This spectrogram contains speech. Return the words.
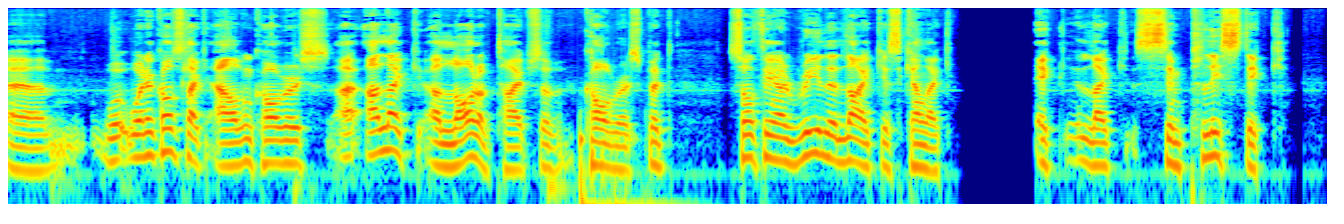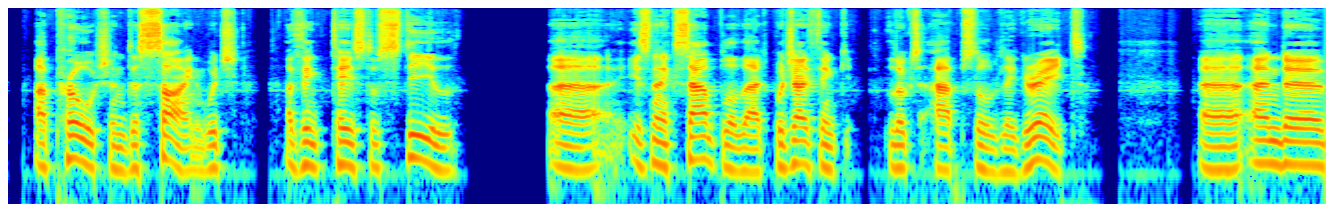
um, when it comes to like album covers, I, I like a lot of types of covers, but something I really like is kind of like like simplistic approach and design, which I think Taste of Steel uh, is an example of that, which I think looks absolutely great. Uh, and uh,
